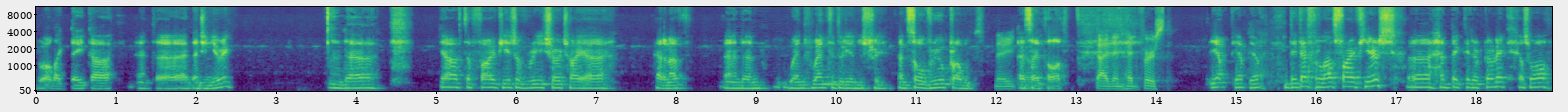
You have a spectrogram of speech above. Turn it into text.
well, like data and uh, and engineering. And uh, yeah, after five years of research, I had enough and then went went into the industry and solved real problems. There you go. As I thought. Dive in head first. Yep, yep, yep. Did that for the last five years. Uh, had Big Data Republic as well,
